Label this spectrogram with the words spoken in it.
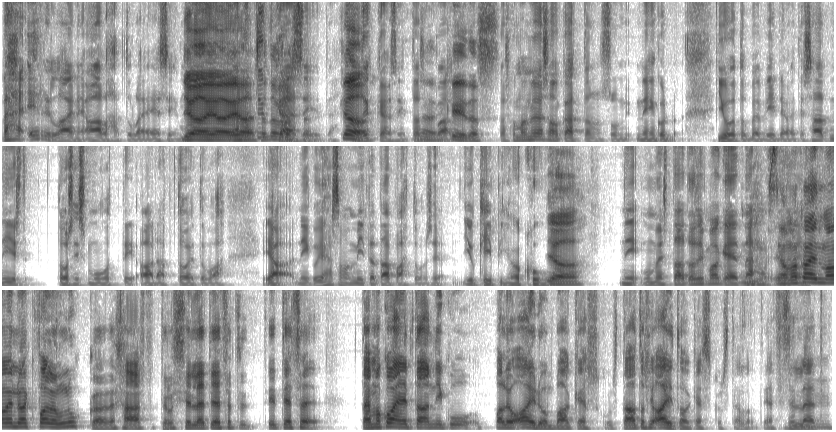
vähän erilainen alha tulee esiin. Joo, joo, Ja joo, Mä tykkään siitä. Joo. Mä tykkään siitä tosi Joo, paljon. Kiitos. Koska mä myös oon kattonut sun niin kuin, YouTube-videoita ja sä oot niistä tosi smoothi, adaptoituva. Ja niin kuin ihan sama mitä tapahtuu, se you keep your cool. Joo. Niin mun mielestä tää on tosi makeet nähdä. Joo, mä koen, että mä oon mennyt aika paljon lukkoon tässä haastattelussa silleen, että, tiedätkö, tiedätkö, tai mä koen, että tää on niinku paljon aidompaa keskustelua. Tää on tosi aitoa keskustelua, tiedätkö, silleen, että Mm.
